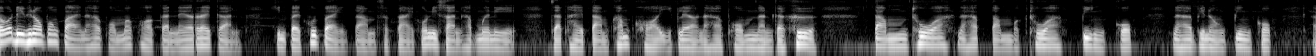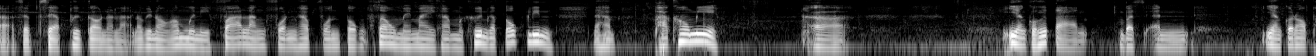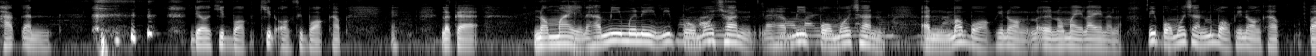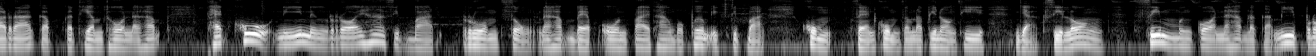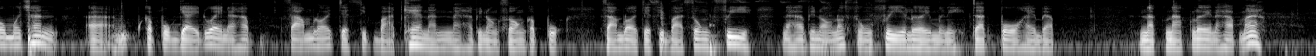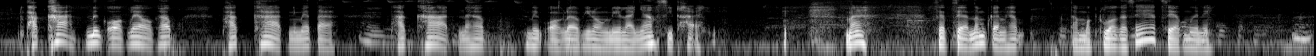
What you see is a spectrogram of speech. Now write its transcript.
สวัสดีพี่น้องป้องไปนะครับ ผมมาพอกันในรายการกินไปคุยไปตามสไตล์คนอีสานครับมื้อนี้จัดให้ตามคำคออีกแล้วนะครับ ผมนั่นก็คือตำทั่วนะครับตำบักทั่วปิ้งกบนะครับ พี่น้องปิ้งกบแซ่บๆเพื่อเก่านั่นแหละเนาะพี่น้องเอามือนี้ฟ้าลังฝนครับฝนตกเศร้าใหม่ๆครับมื่อคืนก็ตกลิ้นนะครับผักเข้ามีอ่าอย่างก็คือตาลบัดอันอย่างก็นอกพักอัน เดี๋ยวคิดบอกคิดออกสิบอกครับ แล้วก็หน้องไม้นะครับ มีมือนี้มีโปรโมชั่นนะครับ มีโปรโมชั่น อันมาบอกพี่น้องเออหน้องไม้ไรนั่นแหละมีโปรโมชั่นมาบอกพี่น้องครับปลาร้ากับกระเทียมโทนนะครับ แพ็คคู่นี้ 150 บาทรวมส่งนะครับ แบบโอนปลายทางบอกเพิ่มอีก 10 บาท คุ้มแสนคุ้มสำหรับพี่น้องที่อยากสีล่องซิมเมืองกรนะครับ แล้วก็มีโปรโมชั่นอ่ากระปุกใหญ่ด้วยนะครับ 370 บาทแค่นั้นนะครับพี่น้องซองกระปุก 370 บาทส่งฟรีนะครับพี่น้องเนาะส่งฟรีเลยมือนี้จัดโปรให้แบบหนักๆเลยนะครับมาพักคาดนึกออกแล้วครับ พักคาดนี่แม่ตาเออพักคาดนะครับ นึกออกแล้วพี่น้องนี่ลายย่ามสีไทยมาแสบๆน้ำกันครับตำบักทัวกับแซ่บแสบมือนี่มัน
